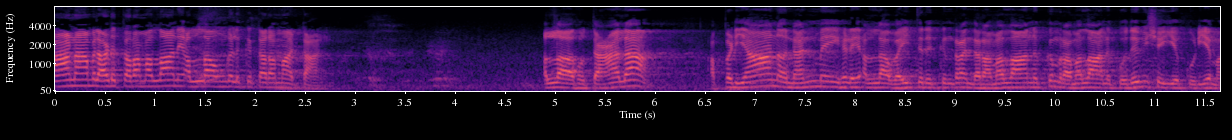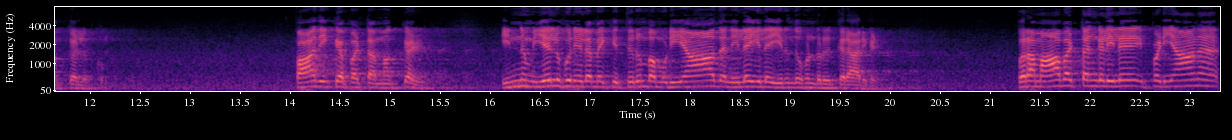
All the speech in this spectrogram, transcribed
காணாமல் அடுத்த ரமலானை அல்லாஹ் உங்களுக்கு தரமாட்டான். அல்லாஹு தாலா அப்படியான நன்மைகளை அல்லாஹ் வைத்திருக்கின்ற இந்த ரமலானுக்கும் ரமலானுக்கு உதவி செய்யக்கூடிய மக்களுக்கும். பாதிக்கப்பட்ட மக்கள் இன்னும் இயல்பு நிலைமைக்கு திரும்ப முடியாத நிலையிலே இருந்து கொண்டிருக்கிறார்கள். பிற மாவட்டங்களிலே இப்படியான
